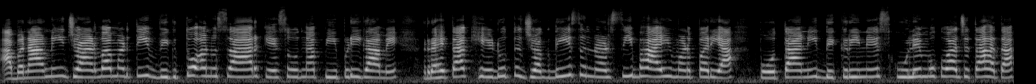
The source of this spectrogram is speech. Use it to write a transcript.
આ બનાવની જાણવા મળતી વિગતો અનુસાર કેશોદના પીપળી ગામે રહેતા ખેડૂત જગદીશ નરસિંહભાઈ વણપરિયા પોતાની દીકરીને સ્કૂલે મૂકવા જતા હતા.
